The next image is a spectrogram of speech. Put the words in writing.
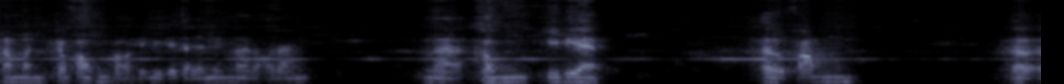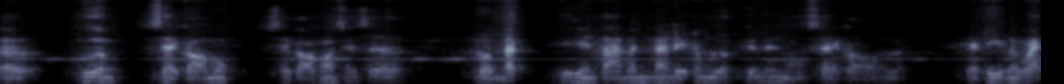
trong mình trong phòng không có thiết bị gây cháy nên là rõ ràng là không ppm ở phòng ở, ở vườn sẽ có một sẽ có con sensor rộn đất thì hiện tại mình đang để trong nước cho nên nó sẽ có giá trị là web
